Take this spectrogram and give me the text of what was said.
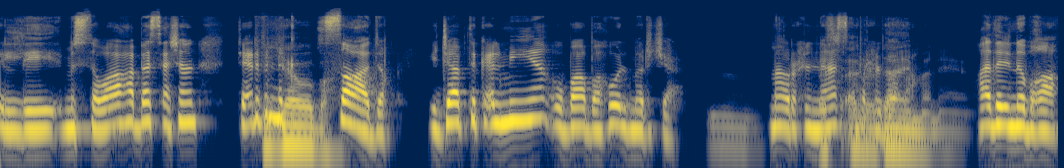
اللي مستواها بس عشان تعرف إنك تجاوبها. صادق. إجابتك علمية وبابا هو المرجع. مم. ما أروح للناس بروح لبابا. دائما إيه. هذا اللي نبغاه.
